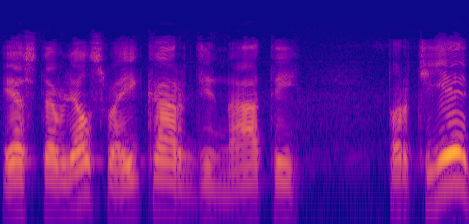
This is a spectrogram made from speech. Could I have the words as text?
и оставлял свои координаты. Портье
